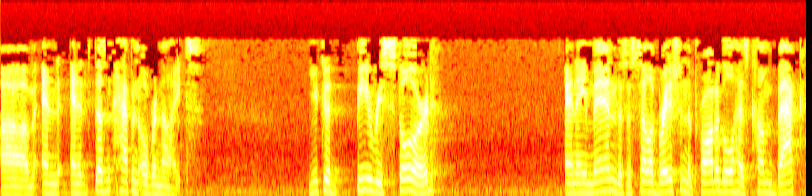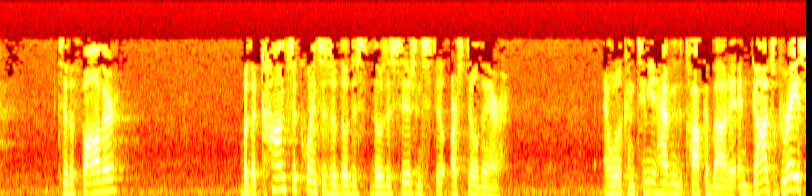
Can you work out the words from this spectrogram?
Um, and, and it doesn't happen overnight. You could be restored, and amen, there's a celebration. The prodigal has come back to the Father but the consequences of those, those decisions still, are still there. And we'll continue having to talk about it. And God's grace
